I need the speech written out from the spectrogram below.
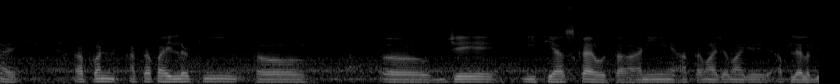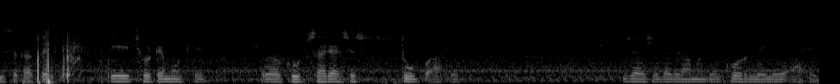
आहे. आपण आता पाहिलं की जे इतिहास काय होता आणि आता माझ्या मागे आपल्याला दिसत असेल ते छोटे मोठे खूप सारे असे स्तूप आहेत. जे असे दगडामध्ये कोरलेले आहेत.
